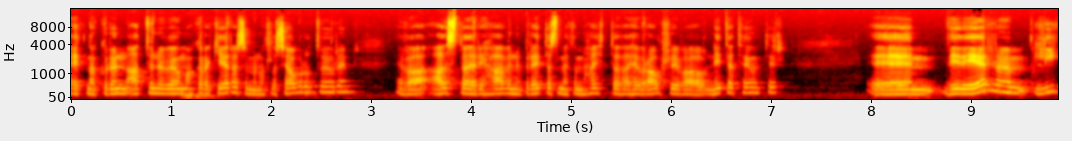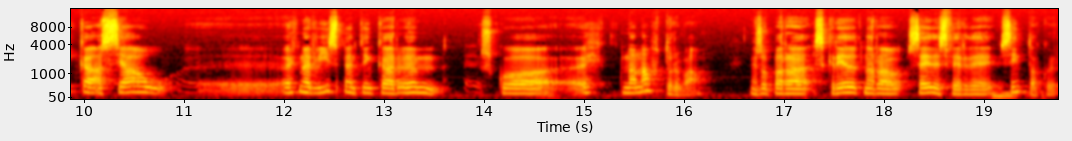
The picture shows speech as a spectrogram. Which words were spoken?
einna grunn atvinnuvegum okkar að gera sem er náttúrulega sjávarútvegurinn ef að aðstæður í hafinu breytast með þeim hætt að það hefur áhrif á nýtjategundir. Um, við erum líka að sjá uh, auknar vísbendingar um sko aukna náttúruvá eins og bara skriðurnar á seyðisferði sínd okkur.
